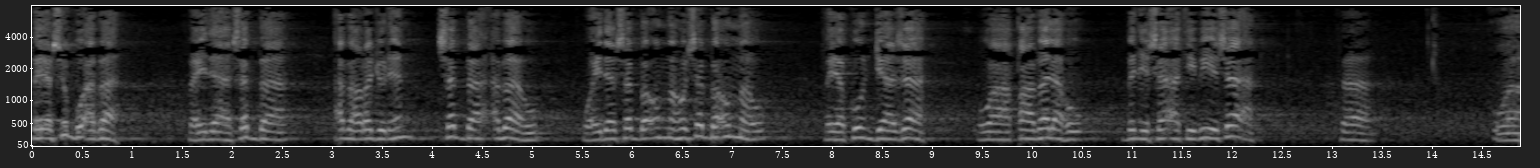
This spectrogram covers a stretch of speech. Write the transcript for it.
فيسب أباه. فإذا سب أبا رجل سب أباه وإذا سب أمه سب أمه فيكون جازاه وقابله بالإساءة بإساءة. ف و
